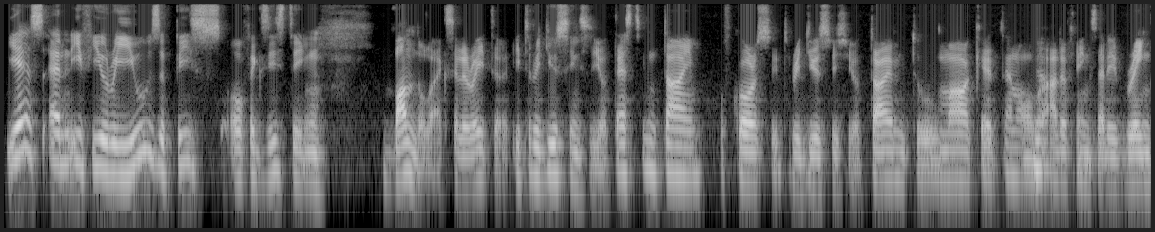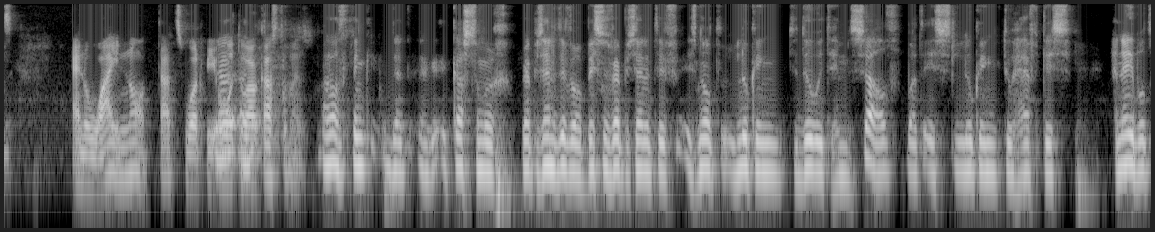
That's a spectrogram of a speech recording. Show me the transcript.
Yes, and if you reuse a piece of existing bundle accelerator, it reduces your testing time. Of course, it reduces your time to market and all yeah. the other things that it brings. And why not? That's what we Yeah, owe to I- our customers. I also think that a a customer representative or business representative is not looking to do it himself, but is looking to have this enabled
